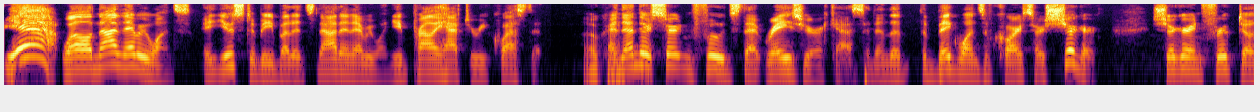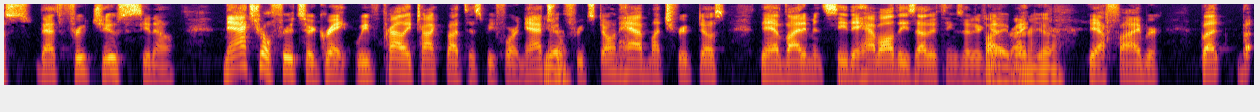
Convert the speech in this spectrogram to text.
Yeah. Well, not in everyone's. It used to be, but it's not in everyone. You probably have to request it. Okay. And then there's certain foods that raise uric acid. And the, the big ones, of course, are sugar sugar and fructose, that fruit juice, you know. Natural fruits are great. We've probably talked about this before. Natural yeah. fruits don't have much fructose. They have vitamin C. They have all these other things that are fiber, good, right? Yeah, yeah, fiber. But but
